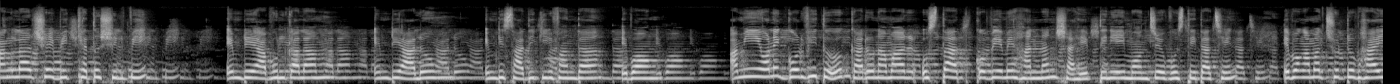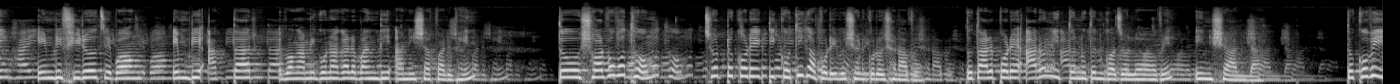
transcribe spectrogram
বাংলার সেই বিখ্যাত শিল্পী MD Abul Kalam, MD Alam, MD Sadiq ইরফান্দা এবং আমি অনেক গর্বিত কারণ আমার ওস্তাদ কবি এম এ হান্নান সাহেব, তিনি এই মঞ্চে উপস্থিত আছেন এবং আমার ছোট্ট ভাই এমডি ফিরোজ এবং এমডি আক্তার এবং আমি গুণাগার বান্দি আনিশা পারভিন। তো সর্বপ্রথম ছোট্ট করে একটি কথিকা পরিবেশন করে শোনাবো। তো তারপরে আরও নিত্য নতুন গজল হবে, ইনশাআল্লাহ। তো কবি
